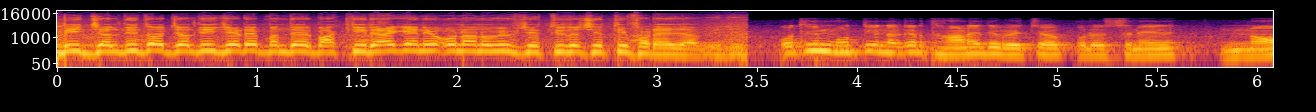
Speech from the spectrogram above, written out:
ਵੀ ਜਲਦੀ ਤੋਂ ਜਲਦੀ ਜਿਹੜੇ ਬੰਦੇ ਬਾਕੀ ਰਹਿ ਗਏ ਨੇ ਉਹਨਾਂ ਨੂੰ ਵੀ ਛੇਤੀ ਤੋਂ ਛੇਤੀ ਫੜਿਆ ਜਾਵੇ ਜੀ। ਉੱਥੇ ਮੋਤੀ ਨਗਰ ਥਾਣੇ ਦੇ ਵਿੱਚ ਪੁਲਿਸ ਨੇ 9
